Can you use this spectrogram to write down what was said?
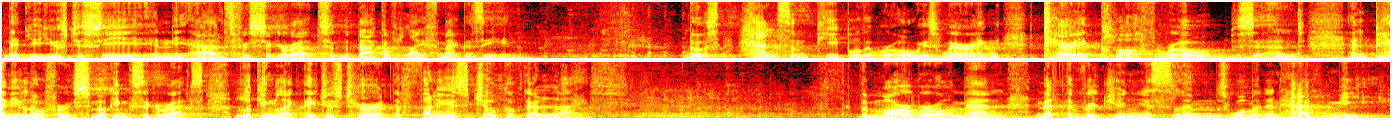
that you used to see in the ads for cigarettes in the back of Life magazine. Those handsome people that were always wearing terry cloth robes and, and penny loafers, smoking cigarettes, looking like they just heard the funniest joke of their life. The Marlboro man met the Virginia Slims woman and had me.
